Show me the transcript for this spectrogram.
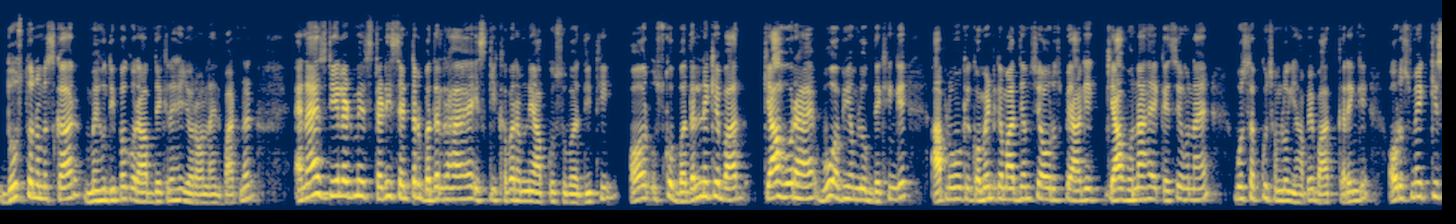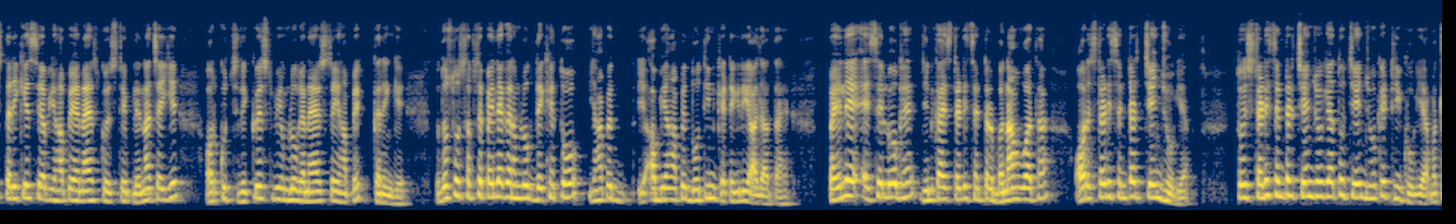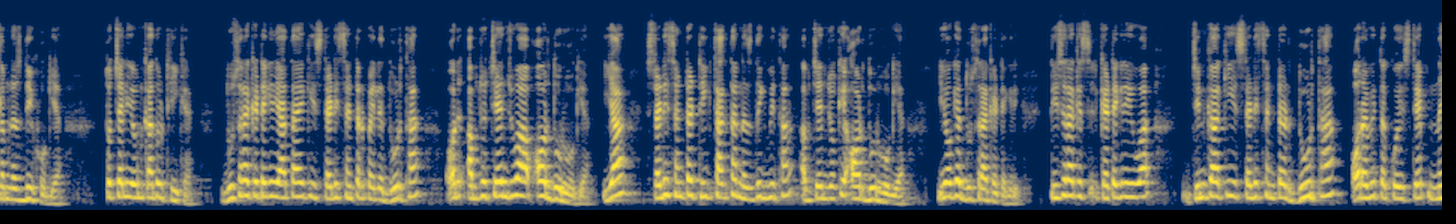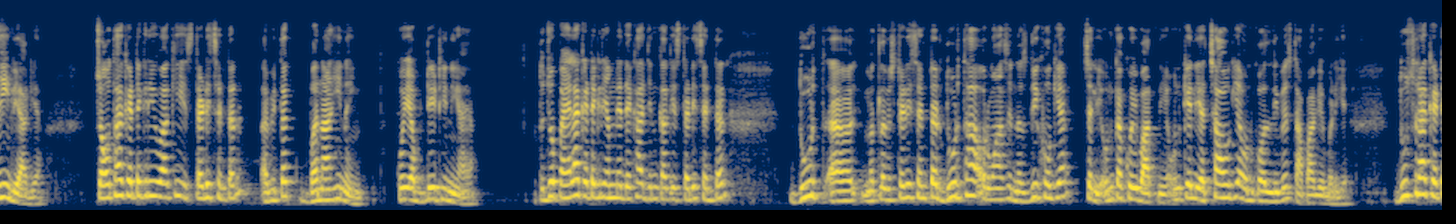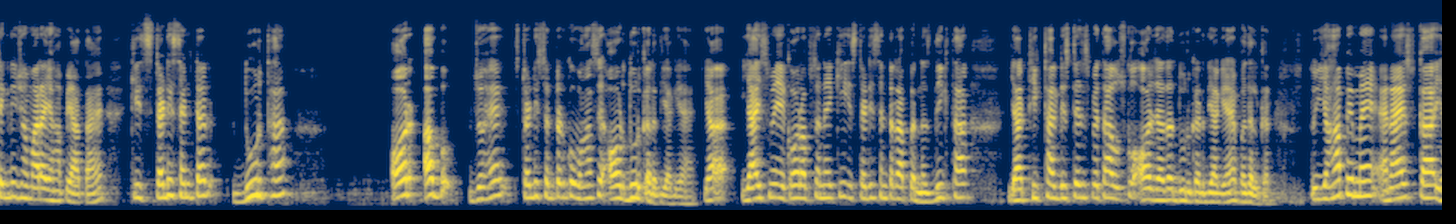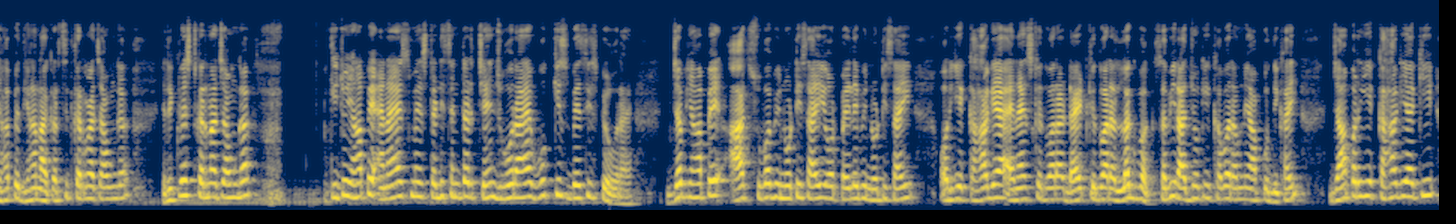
दोस्तों, नमस्कार। मैं हूँ दीपक और आप देख रहे हैं your online partner NIS DElEd में स्टडी सेंटर बदल रहा है। इसकी खबर हमने आपको सुबह दी थी। और उसको बदलने के बाद क्या हो रहा है, वो अभी हम लोग देखेंगे। आप लोगों के कमेंट के माध्यम से और उस पर आगे क्या होना है, कैसे होना है वो सब कुछ हम लोग यहाँ पे बात करेंगे और उसमें किस तरीके से अब यहाँ पे एनआईएस को स्टेप लेना चाहिए और कुछ रिक्वेस्ट भी हम लोग एनआईएस से यहाँ पे करेंगे। तो दोस्तों, सबसे पहले अगर हम लोग देखें तो यहाँ पे, अब यहाँ पे दो तीन कैटेगरी आ जाता है। पहले ऐसे लोग हैं जिनका स्टडी सेंटर बना हुआ था और स्टडी सेंटर चेंज हो गया। तो स्टडी सेंटर चेंज हो गया तो चेंज होके ठीक हो गया मतलब नज़दीक हो गया। तो चलिए उनका तो ठीक है। दूसरा कैटेगरी आता है कि स्टडी सेंटर पहले दूर था और अब जो चेंज हुआ, अब और दूर हो गया। या स्टडी सेंटर ठीक ठाक था, नज़दीक भी था, अब चेंज होके और दूर हो गया। ये हो गया दूसरा कैटेगरी तीसरा कैटेगरी हुआ? जिनका कि स्टडी सेंटर दूर था और अभी तक कोई स्टेप नहीं लिया गया। चौथा कैटेगरी हुआ कि स्टडी सेंटर अभी तक बना ही नहीं। कोई अपडेट ही नहीं आया। तो जो पहला कैटेगरी हमने देखा, जिनका कि स्टडी सेंटर दूर आ, मतलब स्टडी सेंटर दूर था और वहाँ से नज़दीक हो गया। चलिए उनका कोई बात नहीं है। उनके लिए अच्छा हो गया उनको ऑल दी बेस्ट आप आगे बढ़िए। दूसरा कैटेगरी जो हमारा यहाँ पे आता है कि स्टडी सेंटर दूर था और अब जो है स्टडी सेंटर को वहाँ से और दूर कर दिया गया है। या या इसमें एक और ऑप्शन है कि स्टडी सेंटर आपका नज़दीक था या ठीक ठाक डिस्टेंस पे था, उसको और ज़्यादा दूर कर दिया गया है बदल कर तो यहाँ पे मैं एन का यहाँ पे ध्यान आकर्षित करना चाहूँगा रिक्वेस्ट करना चाहूँगा कि जो यहाँ पे एन में स्टडी सेंटर चेंज हो रहा है, वो किस बेसिस पे हो रहा है? जब यहाँ पे आज सुबह भी नोटिस आई और पहले भी नोटिस आई और ये कहा गया एनआईएस के द्वारा डाइट के द्वारा, लगभग सभी राज्यों की खबर हमने आपको दिखाई, जहाँ पर ये कहा गया कि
